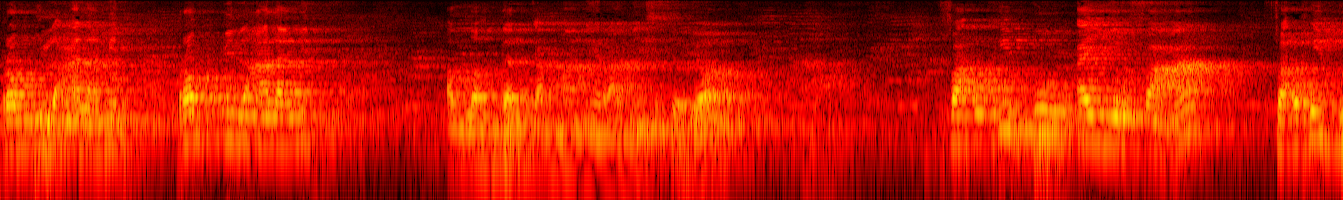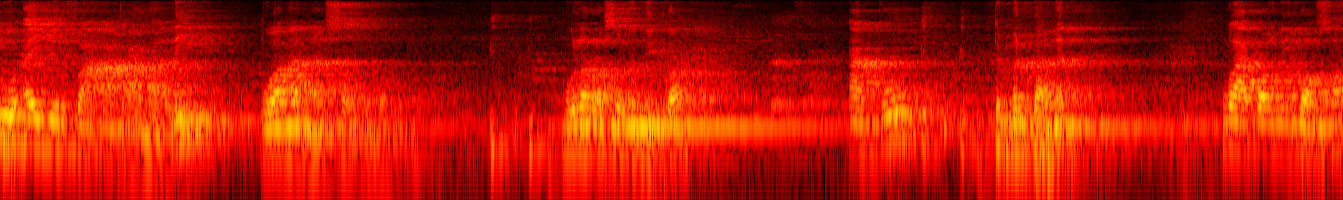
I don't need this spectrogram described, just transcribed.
Rabbul alamin, Rabbil alamin. Allah dan kang mangirani sedaya fa uhibbu ayyurfa'a fa uhibbu ayyurfa'a amali wa ana shaimun mula rasul ngendika aku demen banget nglakoni poso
